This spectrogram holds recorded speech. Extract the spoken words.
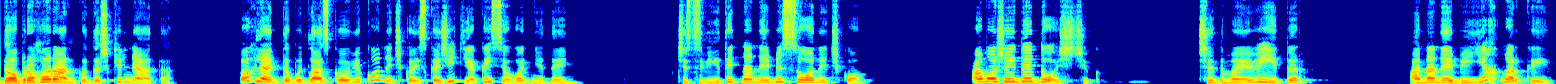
Доброго ранку, дошкільнята. Погляньте, будь ласка, у віконечко і скажіть, який сьогодні день. Чи світить на небі сонечко? А може, йде дощик? Чи дме вітер? А на небі є хмарки?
